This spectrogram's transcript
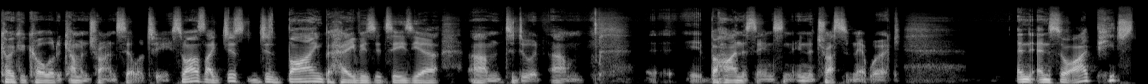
Coca-Cola to come and try and sell it to you. So I was like, just, just buying behaviors. It's easier, um, to do it, um, behind the scenes in, in a trusted network. And, and so I pitched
